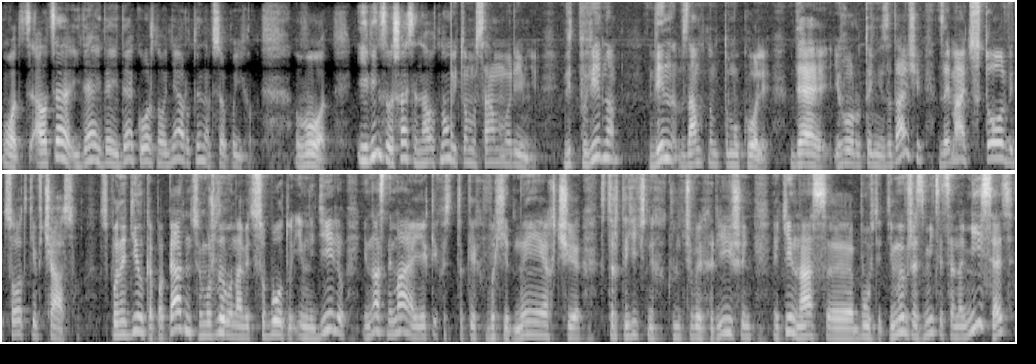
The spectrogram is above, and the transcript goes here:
От, але це йде, йде, йде, кожного дня рутина, все, поїхали. От. І він залишається на одному і тому самому рівні. Відповідно, він в замкнутому колі, де його рутинні задачі займають 100% часу. З понеділка по п'ятницю, можливо, навіть суботу і в неділю, і в нас немає якихось таких вихідних чи стратегічних ключових рішень, які нас е, бустять. І ми вже з місяця на місяць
